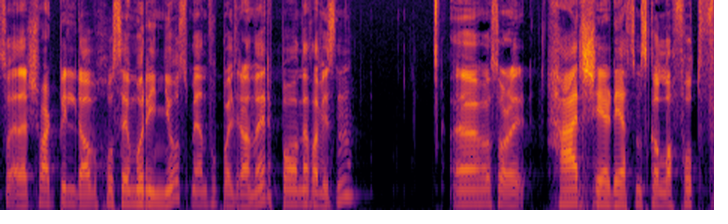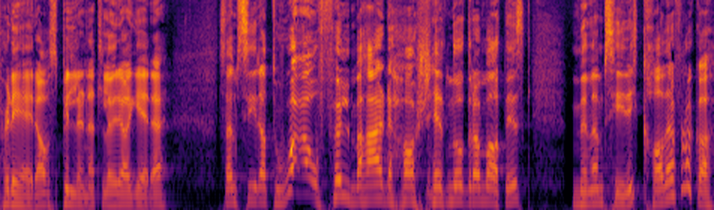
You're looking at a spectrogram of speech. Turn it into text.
så er det et svært bilde av José Mourinho, som er en fotballtrener, på Nettavisen. Uh, og står det 'Her skjer det som skal ha fått flere av spillerne til å reagere'. Så de sier at 'wow, følg med her, det har skjedd noe dramatisk'. Men de sier ikke hva det er for noe.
